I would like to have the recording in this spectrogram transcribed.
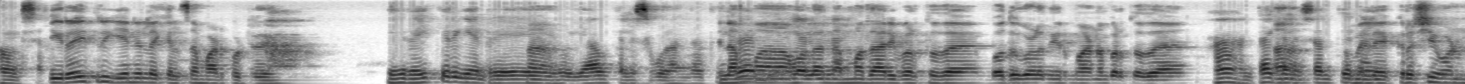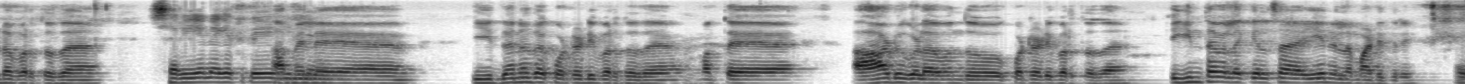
ಹೌದು ಸರ್. ಈ ರೈತರಿಗೆ ಏನೆಲ್ಲ ಕೆಲಸ ಮಾಡಿಕೊಟ್ರಿ? ಈಗ ರೈತರಿಗೆ ಏನ್ರಿ ಯಾವ ಕೆಲಸಗಳು ನಮ್ಮ ಹೊಲ ನಮ್ಮ ದಾರಿ ಬರ್ತದೆ ಬದುಗಳ ನಿರ್ಮಾಣ ಬರ್ತದೆ. ಅಂತ ಕೆಲಸ ಆಮೇಲೆ ಕೃಷಿ ಹೊಂಡ ಬರ್ತದೆ. ಸರಿ ಏನಾಗೈತ್ರಿ? ಆಮೇಲೆ ಈ ದನದ ಕೊಠಡಿ ಬರ್ತದೆ ಮತ್ತೆ ಆಡುಗಳ ಒಂದು ಕೊಠಡಿ ಬರ್ತದೆ. ಈಗ ಇಂಥವೆಲ್ಲ ಕೆಲಸ ಏನೆಲ್ಲ ಮಾಡಿದ್ರಿ? ಈ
